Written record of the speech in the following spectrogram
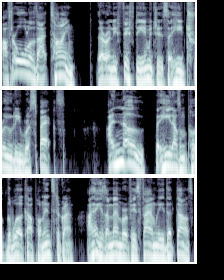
After all of that time, there are only 50 images that he truly respects. I know that he doesn't put the work up on Instagram. I think it's a member of his family that does.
